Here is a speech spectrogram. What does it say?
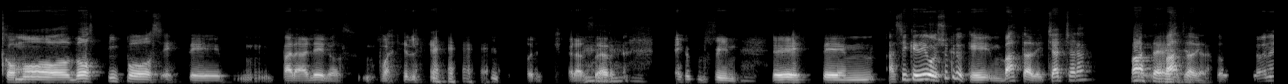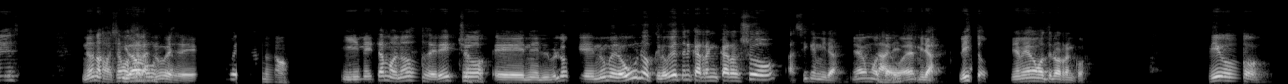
como dos tipos este, paralelos. para hacer En fin. Este, así que digo, yo creo que basta de cháchara. Basta de, basta de introducciones. No nos vayamos a las nubes de. No. Y metámonos derecho en el bloque número uno, que lo voy a tener que arrancar yo. Así que mira, mira cómo te hago, ¿eh? Mira, ¿listo? Mira, mira cómo te lo arranco. Diego,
